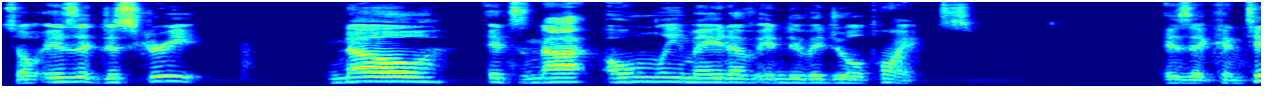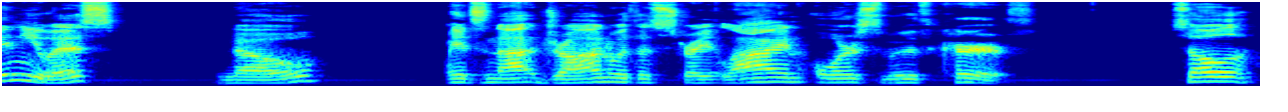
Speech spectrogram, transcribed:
So is it discrete? No, it's not only made of individual points. Is it continuous? No, it's not drawn with a straight line or smooth curve. So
